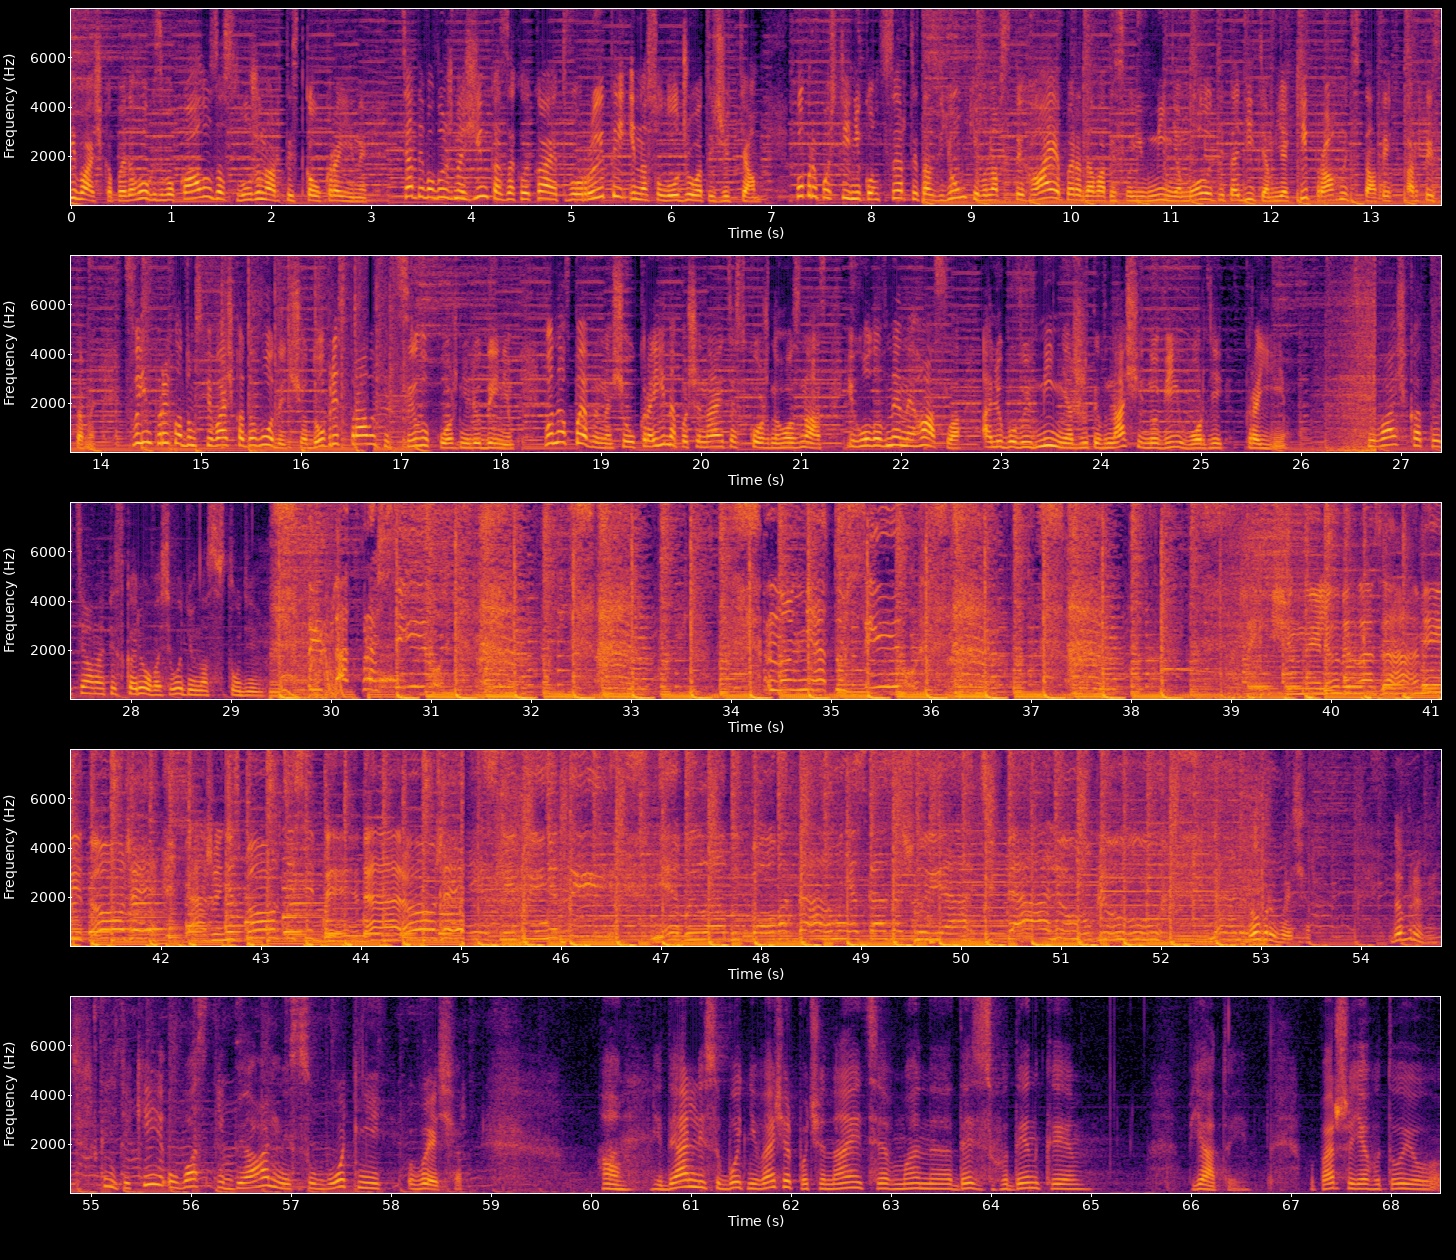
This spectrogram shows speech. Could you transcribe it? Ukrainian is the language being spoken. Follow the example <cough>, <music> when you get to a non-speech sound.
співачка, педагог з вокалу, заслужена артистка України. Ця дивовижна жінка закликає творити і насолоджуватись життям. Попри постійні концерти та зйомки, вона встигає передавати свої вміння молоді та дітям, які прагнуть стати артистами. Своїм прикладом співачка доводить, що добрі справи під силу кожній людині. Вона впевнена, що Україна починається з кожного з нас, і головне не гасла, а любов і вміння жити в нашій новій гордій країні. Співачка Тетяна Піскарьова сьогодні у нас в студії. Ты так просил, но нету сил. Женщины любят глазами тоже, даже не спорьте себе дороже. Если бы не ты, не было бы повода мне сказать, что я тебя люблю. На- Добрий вечір. Добрий вечір. Скажіть, який у вас ідеальний суботній вечір? А, ідеальний суботній вечір починається в мене десь з годинки п'ятої. По-перше, я готую е,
